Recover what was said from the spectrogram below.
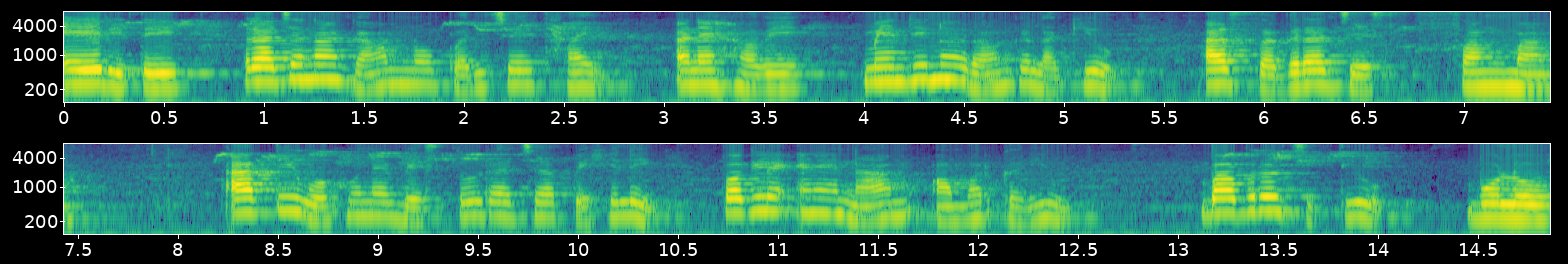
એ રીતે રાજાના ગામનો પરિચય થાય અને હવે મહેંદીનો રંગ લાગ્યો. આ સગરા જેસફંગમાં આવતી વહુને બેસતો રાજા પહેલે પગલે એણે નામ અમર કર્યું. બાબરો જીત્યો. બોલો,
